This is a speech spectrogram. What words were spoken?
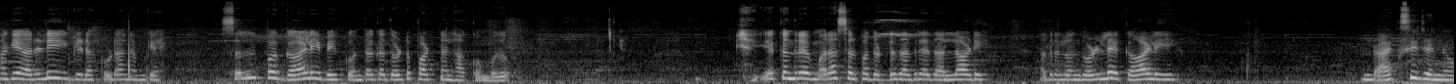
ಹಾಗೆ ಅರಳಿ ಗಿಡ ಕೂಡ ನಮಗೆ ಸ್ವಲ್ಪ ಗಾಳಿ ಬೇಕು ಅಂದಾಗ ದೊಡ್ಡ ಪಾಟ್ನಲ್ಲಿ ಹಾಕ್ಕೊಬೋದು. ಯಾಕಂದರೆ ಮರ ಸ್ವಲ್ಪ ದೊಡ್ಡದಾದರೆ ಅದು ಅಲ್ಲಾಡಿ, ಅದರಲ್ಲೊಂದು ಒಳ್ಳೆ ಗಾಳಿ ಒಂದು ಆಕ್ಸಿಜನ್ನು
